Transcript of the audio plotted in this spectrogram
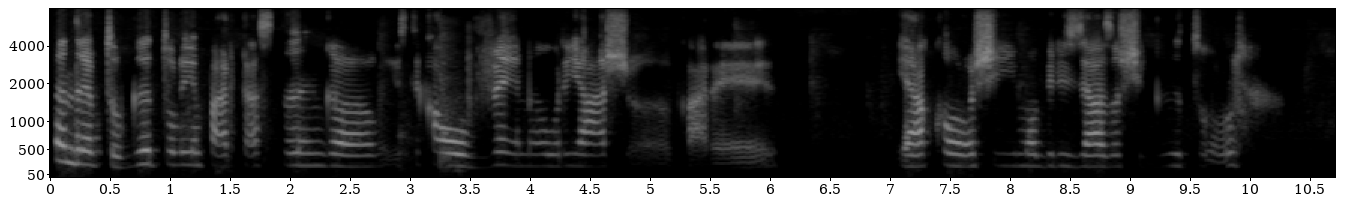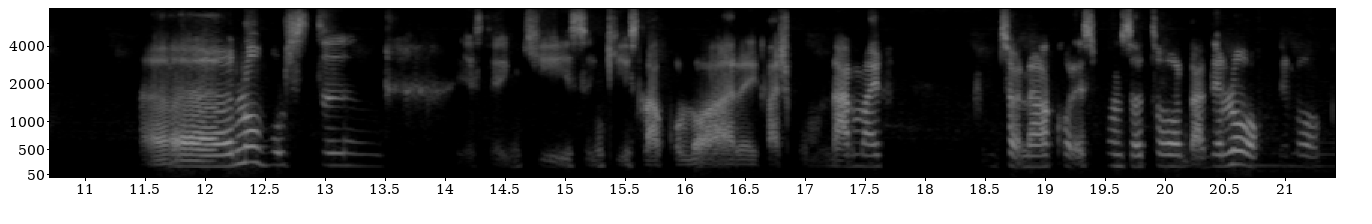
În dreptul gâtului, în partea stângă, este ca o venă uriașă care e acolo și imobilizează și gâtul. Uh, lobul stâng este închis, închis la culoare, ca și cum n-ar mai funcționa corespunzător, dar deloc, deloc.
